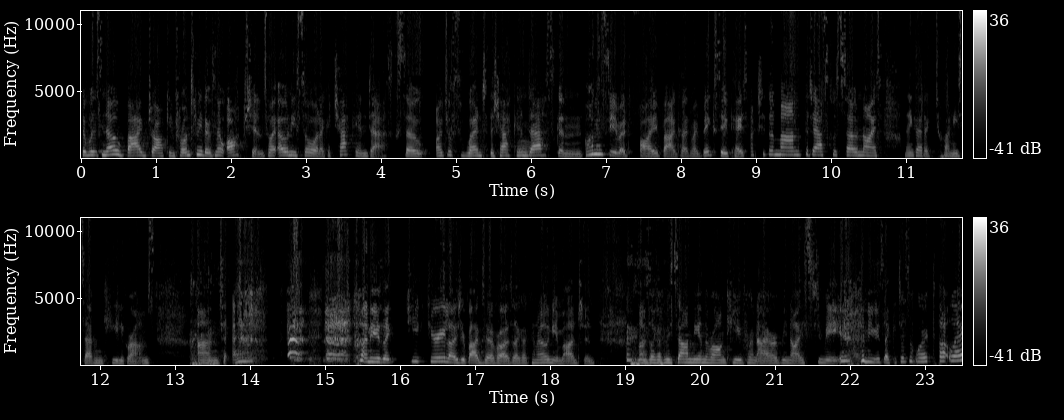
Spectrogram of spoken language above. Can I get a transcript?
there was no bag drop in front of me. There was no option. So I only saw like a check-in desk. So I just went to the check-in oh. desk and honestly about five bags. I had my big suitcase. Actually, the man at the desk was so nice. I think I had like 27 kilograms and and he was like, do you, do you, realize your bag's over? I was like, I can only imagine. And I was like, I've been standing in the wrong queue for an hour. Be nice to me. And he was like, it doesn't work that way.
